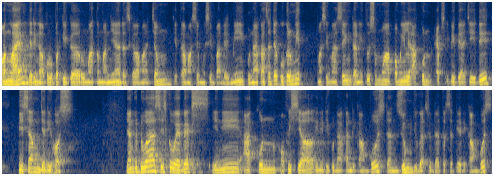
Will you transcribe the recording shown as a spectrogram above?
online, jadi nggak perlu pergi ke rumah temannya dan segala macam. Kita masih musim pandemi, gunakan saja Google Meet masing-masing dan itu semua pemilik akun apps IPB ACID bisa menjadi host. Yang kedua, Cisco Webex ini akun official, ini digunakan di kampus dan Zoom juga sudah tersedia di kampus.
